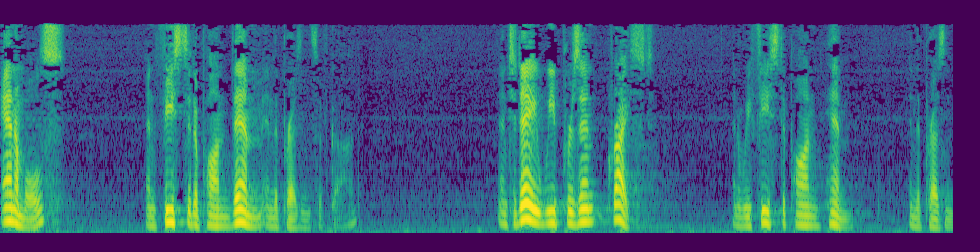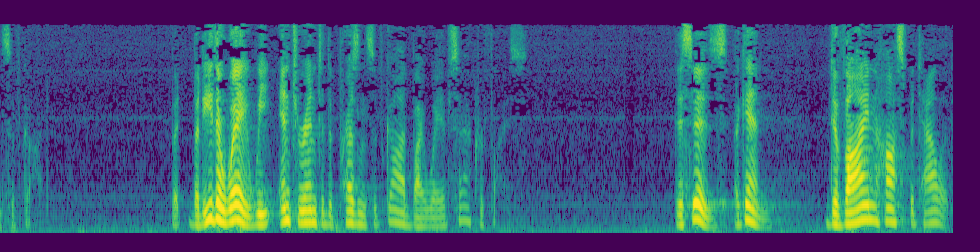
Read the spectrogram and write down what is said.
animals and feasted upon them in the presence of God. And today, we present Christ and we feast upon him in the presence of God. But, but either way, we enter into the presence of God by way of sacrifice. This is, again, divine hospitality.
